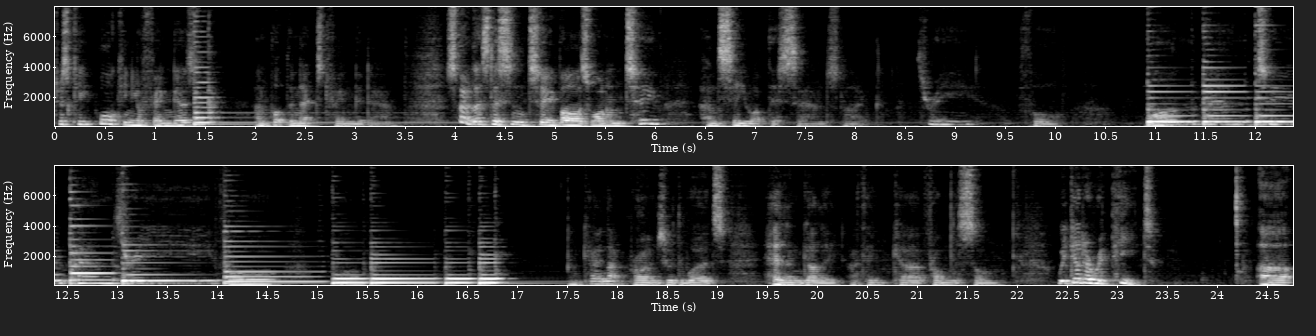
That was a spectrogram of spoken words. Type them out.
just keep walking your fingers and put the next finger down. So let's listen to bars one and two and see what this sounds like. Three, four, one and two and three, four. Okay, and that rhymes with the words hill and gully, I think, uh, from the song. We get a repeat uh,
